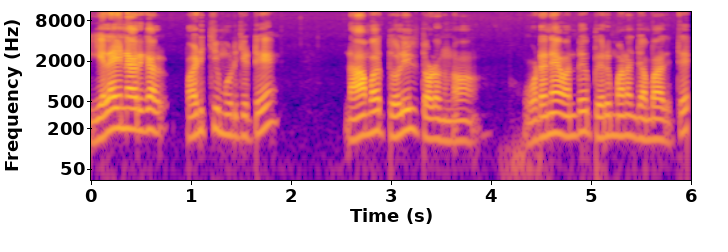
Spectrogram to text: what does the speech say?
இளைஞர்கள் படித்து முடிச்சுட்டு நாம் தொழில் தொடங்கணும். உடனே வந்து பெருமானம் சம்பாதித்து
